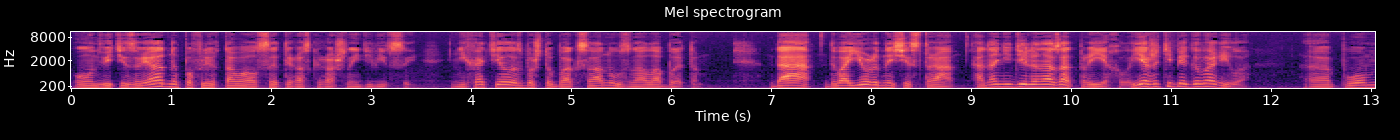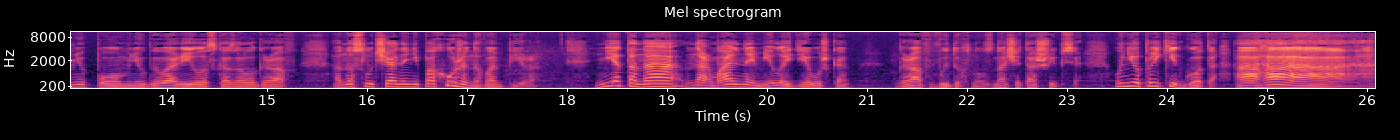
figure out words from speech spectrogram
Он ведь изрядно пофлиртовал с этой раскрашенной девицей. Не хотелось бы, чтобы Оксана узнала об этом. «Да, двоюродная сестра. Она неделю назад приехала. Я же тебе говорила». «А, «Помню, помню, говорила», — сказал граф. «Она случайно не похожа на вампира?» «Нет, она нормальная, милая девушка». Граф выдохнул, значит, ошибся. У нее прикид Гота. Ага!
